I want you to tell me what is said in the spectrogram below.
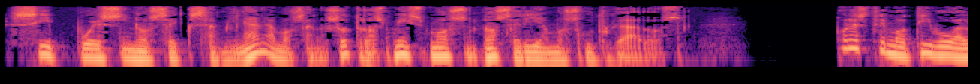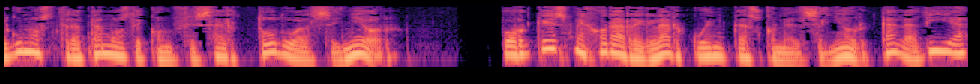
Si pues nos examináramos a nosotros mismos, no seríamos juzgados. Por este motivo algunos tratamos de confesar todo al Señor, porque es mejor arreglar cuentas con el Señor cada día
